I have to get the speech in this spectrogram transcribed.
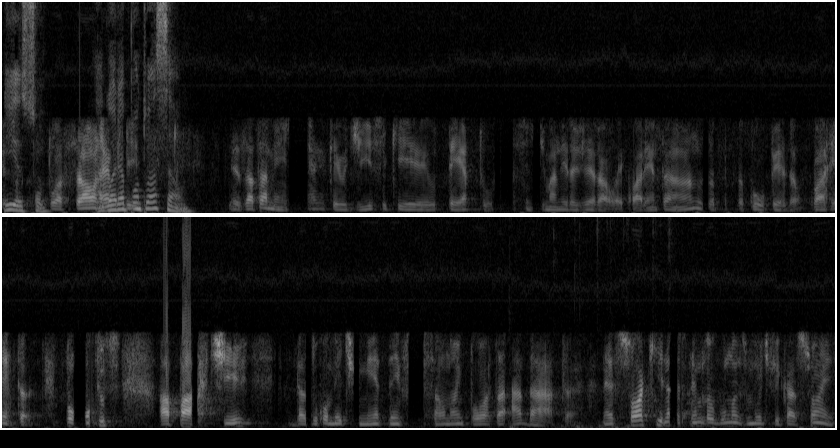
Isso. Pontuação, né? Agora é a pontuação. Exatamente. É que eu disse que o teto, assim, de maneira geral, é 40 anos, ou, perdão, 40 pontos a partir da, do cometimento da infração, não importa a data. Né? Só que nós temos algumas modificações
